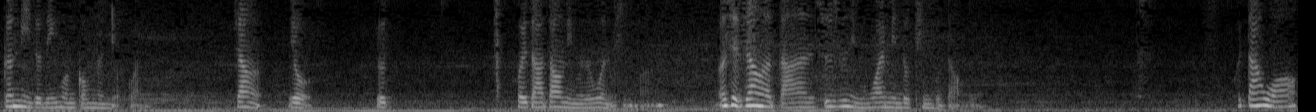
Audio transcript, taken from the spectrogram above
跟你的灵魂功能有关。这样有有回答到你们的问题吗？而且这样的答案是不是你们外面都听不到的？回答我。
